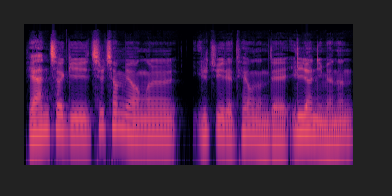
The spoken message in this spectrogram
배 한 척이 7천 명을 일주일에 태우는데 1년이면은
